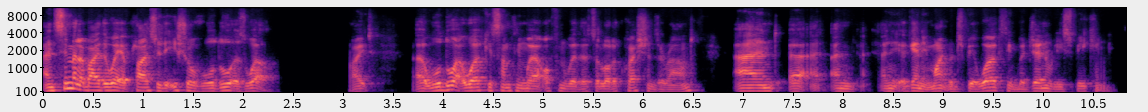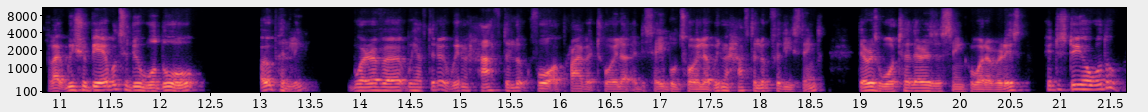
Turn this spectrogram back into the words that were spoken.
And similar, by the way, applies to the issue of wudu as well, right? Uh, wudu at work is something where often where there's a lot of questions around and uh, and and again it might not just be a work thing but generally speaking like we should be able to do wudu openly wherever we have to do. We don't have to look for a private toilet a disabled toilet. We don't have to look for these things. There is water there is a sink or whatever it is. You just do your wudu.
